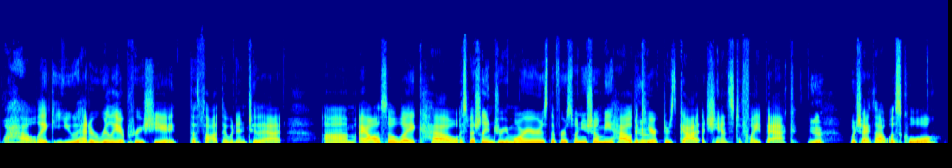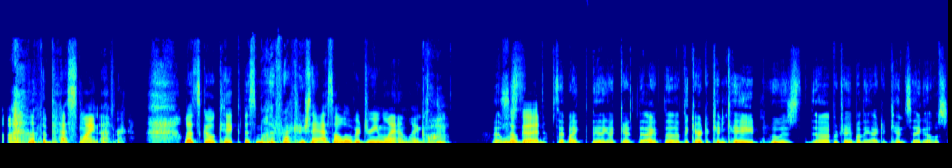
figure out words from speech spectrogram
wow, like you had to really appreciate the thought that went into that. Um, I also like how, especially in Dream Warriors, the first one you showed me, how the Yeah. characters got a chance to fight back, Yeah. which I thought was cool. Uh, the best line ever. Let's go kick this motherfucker's ass all over Dreamland. Like, oh, That was so good. set by the, like, the, the, the character Kincaid, who is uh, portrayed by the actor Ken Sagoes,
